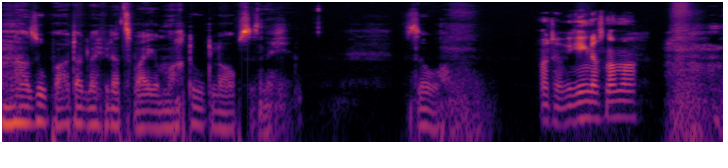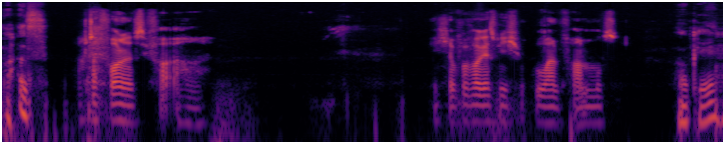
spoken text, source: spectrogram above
Na super, hat er gleich wieder zwei gemacht. Du glaubst es nicht. So. Warte, wie ging das nochmal? Was? Ach, da vorne ist die Fahr... Ah. Ich habe vergessen, wie ich wo anfahren muss. Okay.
